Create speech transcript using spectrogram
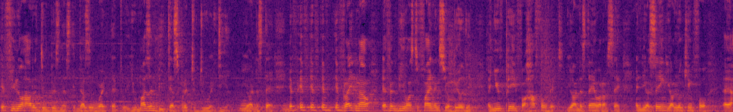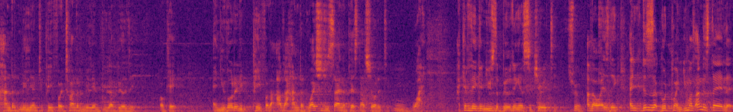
If you know how to do business, it doesn't work that way. You mustn't be desperate to do a deal. You mm. understand? Mm. If, if, if, if, if right now FNB wants to finance your building and you've paid for half of it, you understand what I'm saying? And you're saying you're looking for a hundred million to pay for a 200 million pillar building, okay? And you've already paid for the other hundred. Why should you sign a personal surety? Why? I can they can use the building as security. True. Otherwise, they and this is a good point. You must understand that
